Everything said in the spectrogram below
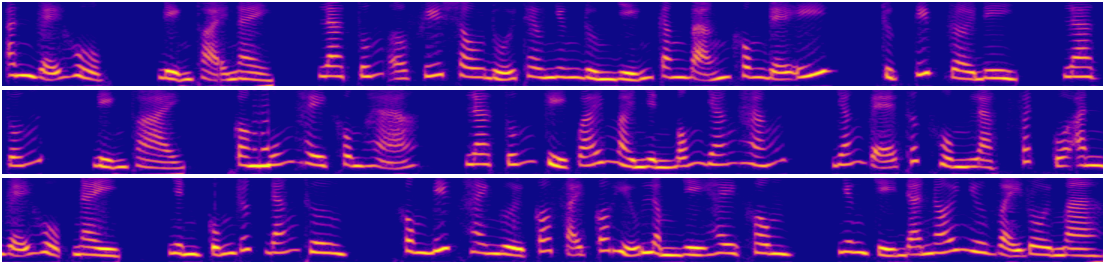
anh vẽ hụt, điện thoại này, La Tuấn ở phía sau đuổi theo nhưng đường diễn căn bản không để ý, trực tiếp rời đi, La Tuấn, điện thoại, còn muốn hay không hả, La Tuấn kỳ quái mà nhìn bóng dáng hắn, dáng vẻ thất hồn lạc phách của anh rể hụt này, nhìn cũng rất đáng thương, không biết hai người có phải có hiểu lầm gì hay không, nhưng chị đã nói như vậy rồi mà,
